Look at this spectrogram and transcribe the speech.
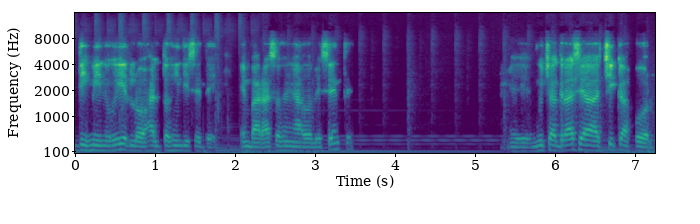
disminuir los altos índices de embarazos en adolescentes. Eh, muchas gracias chicas por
